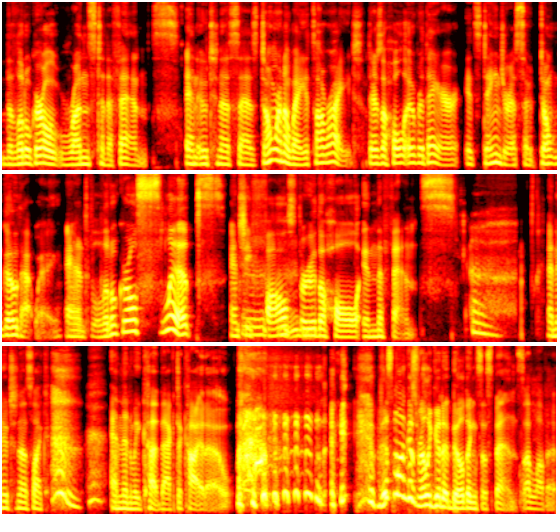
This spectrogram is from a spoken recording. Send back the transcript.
the little girl runs to the fence. And Utena says, "Don't run away. It's all right. There's a hole over there. It's dangerous, so don't go that way." And the little girl slips and she falls Mm-mm. through the hole in the fence. And Utena's like, and then we cut back to Kaido. this manga's really good at building suspense. I love it.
